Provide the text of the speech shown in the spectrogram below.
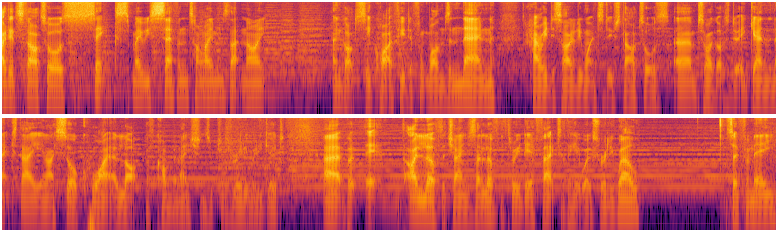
I did Star Tours six, maybe seven times that night and got to see quite a few different ones. And then Harry decided he wanted to do Star Tours, um, so I got to do it again the next day, and I saw quite a lot of combinations, which was really, really good. Uh, but it, I love the changes. I love the 3D effect. I think it works really well. So for me,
